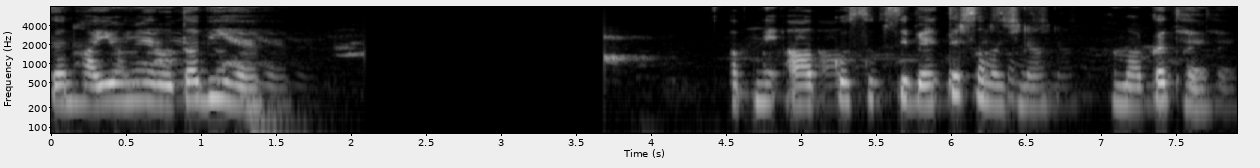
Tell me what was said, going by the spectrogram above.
तन्हाइयों में रोता भी है। अपने आप को सबसे बेहतर समझना हमाकत है।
